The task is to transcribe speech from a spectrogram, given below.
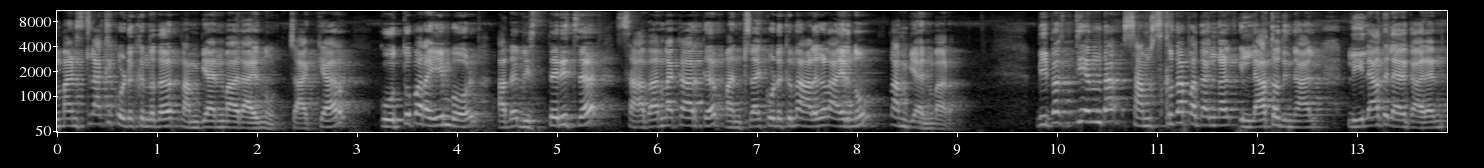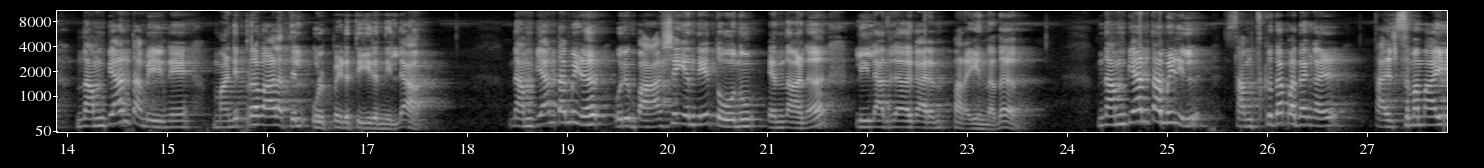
മനസ്സിലാക്കി കൊടുക്കുന്നത് നമ്പ്യാന്മാരായിരുന്നു. ചാക്യാർ കൂത്തു പറയുമ്പോൾ അത് വിസ്തരിച്ച് സാധാരണക്കാർക്ക് മനസ്സിലാക്കി കൊടുക്കുന്ന ആളുകളായിരുന്നു നമ്പ്യാന്മാർ. വിഭക്തിയന്ത സംസ്കൃത പദങ്ങൾ ഇല്ലാത്തതിനാൽ ലീലാതിലകാരൻ നമ്പ്യാൻ തമിഴിനെ മണിപ്രവാളത്തിൽ ഉൾപ്പെടുത്തിയിരുന്നില്ല. നമ്പ്യാൻ തമിഴ് ഒരു ഭാഷ എന്നേ തോന്നൂ എന്നാണ് ലീലാതിലകാരൻ പറയുന്നത്. നമ്പ്യാൻ തമിഴിൽ സംസ്കൃത പദങ്ങൾ തത്സമമായി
